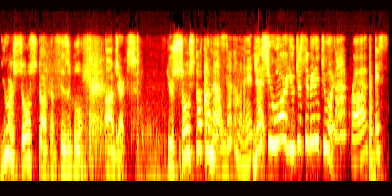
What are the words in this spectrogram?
You are so stuck on physical objects. You're so stuck on I'm that. not stuck on it. Yes, you are. You just admitted to it. Fuck, Ross. It's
